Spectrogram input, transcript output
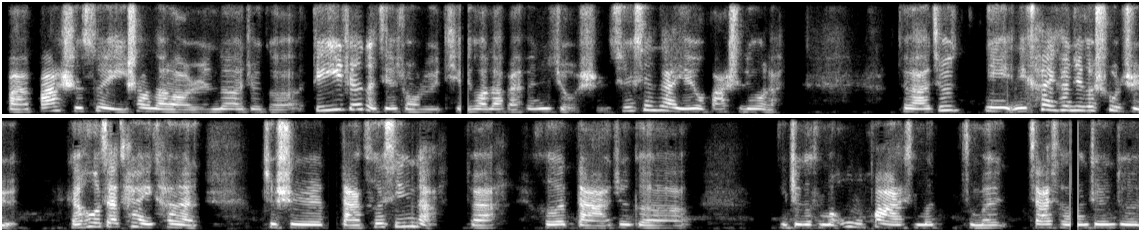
把八十岁以上的老人的这个第一针的接种率提高到百分之九十，其实现在也有八十六了，对吧？就你你看一看这个数据，然后再看一看，就是打科兴的，对吧？和打这个。你这个什么雾化什么什么加强针，就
